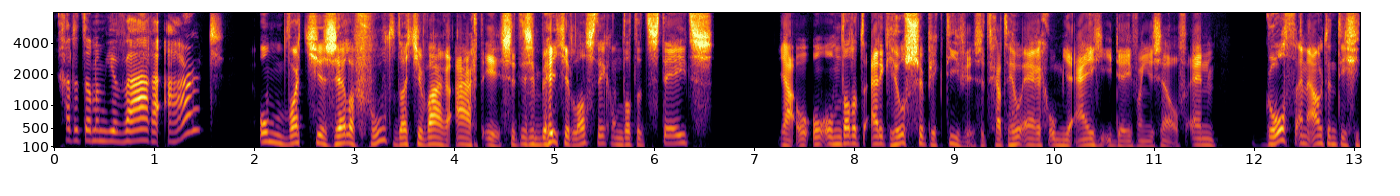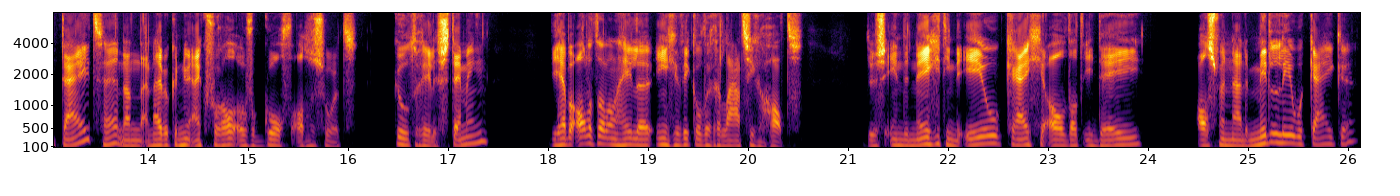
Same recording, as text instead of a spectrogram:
Gaat het dan om je ware aard? Om wat je zelf voelt dat je ware aard is. Het is een beetje lastig omdat het steeds, ja, omdat het eigenlijk heel subjectief is. Het gaat heel erg om je eigen idee van jezelf. En goth en authenticiteit, hè, dan, dan heb ik het nu eigenlijk vooral over goth als een soort culturele stemming. Die hebben altijd al een hele ingewikkelde relatie gehad. Dus in de 19e eeuw krijg je al dat idee, als we naar de middeleeuwen kijken,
